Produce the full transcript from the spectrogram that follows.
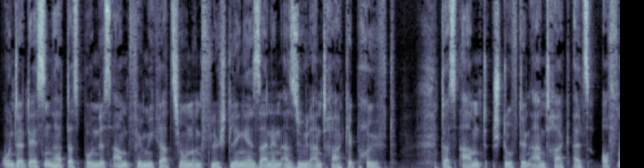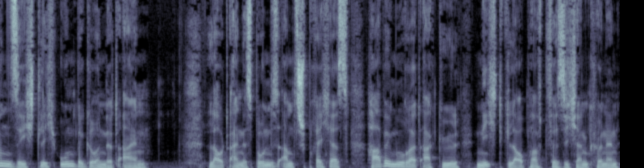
Unterdessen hat das Bundesamt für Migration und Flüchtlinge seinen Asylantrag geprüft. Das Amt stuft den Antrag als offensichtlich unbegründet ein. Laut eines Bundesamtssprechers habe Murat Akgül nicht glaubhaft versichern können,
